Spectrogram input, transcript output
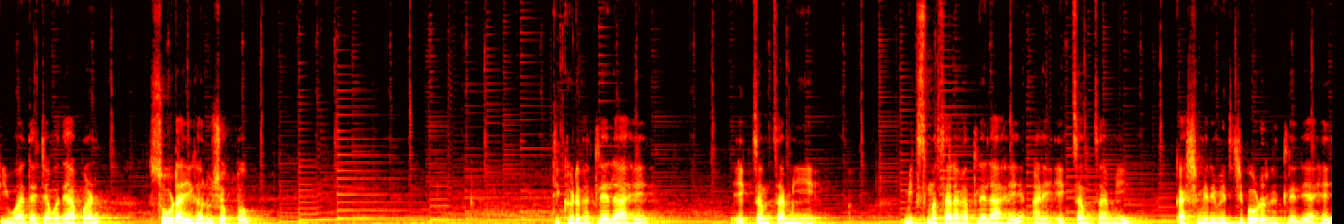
किंवा त्याच्यामध्ये आपण सोडाही घालू शकतो. तिखट घातलेलं आहे. एक चमचा मी मिक्स मसाला घातलेला आहे आणि एक चमचा मी काश्मीरी मिरची पावडर घातलेली आहे.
